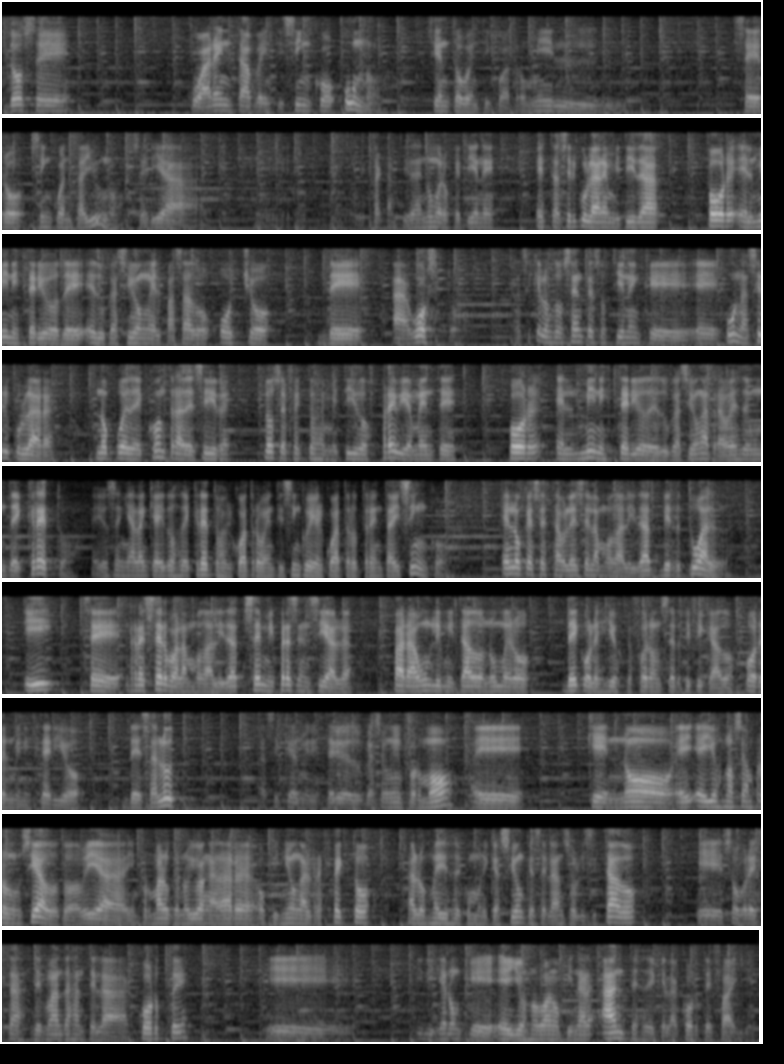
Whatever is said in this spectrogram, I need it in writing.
124025-1, 124.051 sería eh, esta cantidad de números que tiene esta circular emitida por el Ministerio de Educación el pasado 8 de agosto. Así que los docentes sostienen que eh, una circular no puede contradecir los efectos emitidos previamente por el Ministerio de Educación a través de un decreto. Ellos señalan que hay dos decretos, el 425 y el 435, en lo que se establece la modalidad virtual y se reserva la modalidad semipresencial para un limitado número de colegios que fueron certificados por el Ministerio de Salud. Así que el Ministerio de Educación informó eh, que no, e, ellos no se han pronunciado todavía, informaron que no iban a dar opinión al respecto a los medios de comunicación que se le han solicitado eh, sobre estas demandas ante la Corte eh, y dijeron que ellos no van a opinar antes de que la Corte falle.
